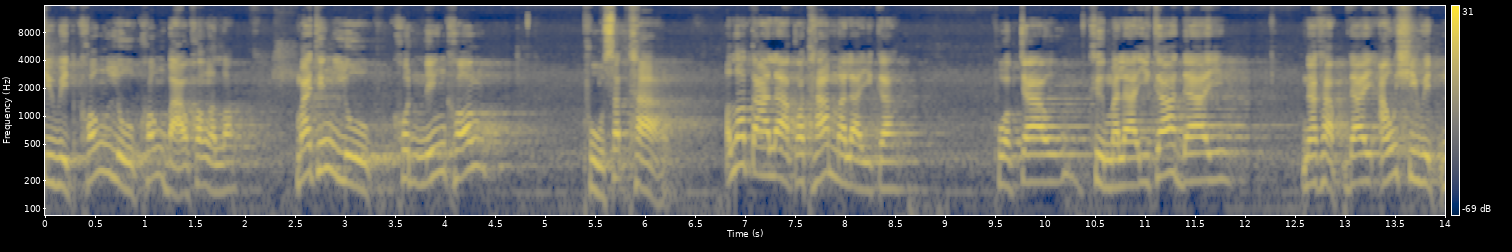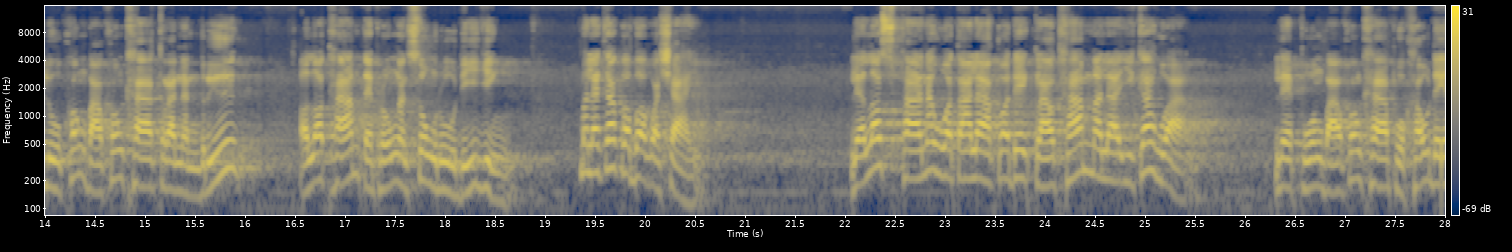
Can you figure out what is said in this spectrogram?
ชีวิตของลูกของบ่าวของอัลลอฮ์หมายถึงลูกคนหนึ่งของผู้ศรัทธาอัลลอฮ์ตาลาก็ถามมาลาอิกะพวกเจ้าคือมาลาอิกาได้นะครับได้เอาชีวิตลูกของบ่าวของคากระนันหรืออัลลอฮ์ถามแต่พระองค์นั้นทรงรู้ดียิ่งมาลาอิกาก็บอกว่าใช่ แล้วลอสพานะวตาลาก็ได้กล่าวถามมาลาอิกาว่า และพวงบ่าวของคาพวกเขาได้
